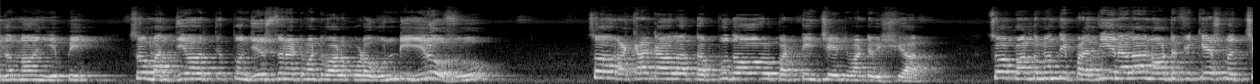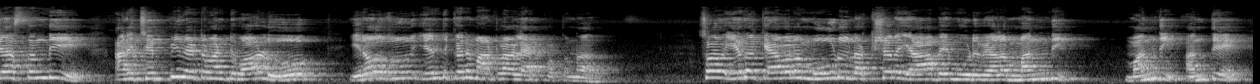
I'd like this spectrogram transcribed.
ఇదున్నాం అని చెప్పి సో మధ్యవర్తిత్వం చేస్తున్నటువంటి వాళ్ళు కూడా ఉండి ఈరోజు సో రకరకాల తప్పుదోవలు పట్టించేటువంటి విషయాలు. సో కొంతమంది ప్రతి నెల నోటిఫికేషన్ వచ్చేస్తుంది అని చెప్పినటువంటి వాళ్ళు ఈరోజు ఎందుకని మాట్లాడలేకపోతున్నారు? సో ఏదో కేవలం మూడు లక్షల యాభై మూడు వేల మంది మంది అంతే.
